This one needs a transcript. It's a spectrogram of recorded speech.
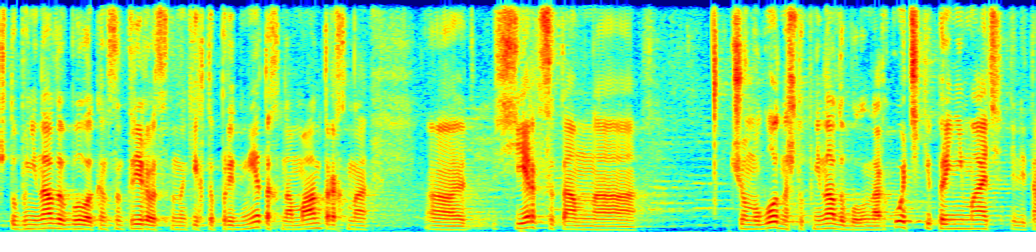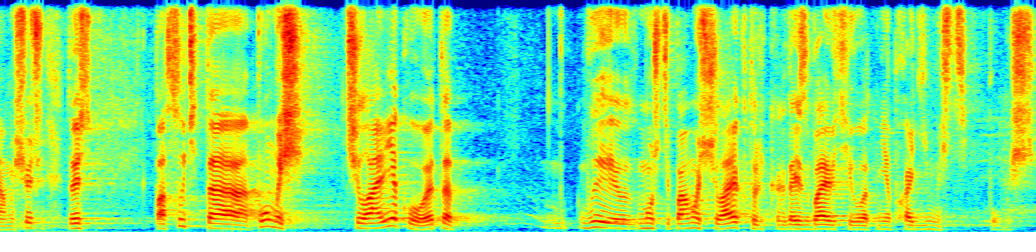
чтобы не надо было концентрироваться на каких-то предметах, на мантрах, на э, сердце, там, на чем угодно, чтобы не надо было наркотики принимать или там еще что-то. То есть, по сути-то, помощь человеку – это вы можете помочь человеку только когда избавите его от необходимости помощи.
